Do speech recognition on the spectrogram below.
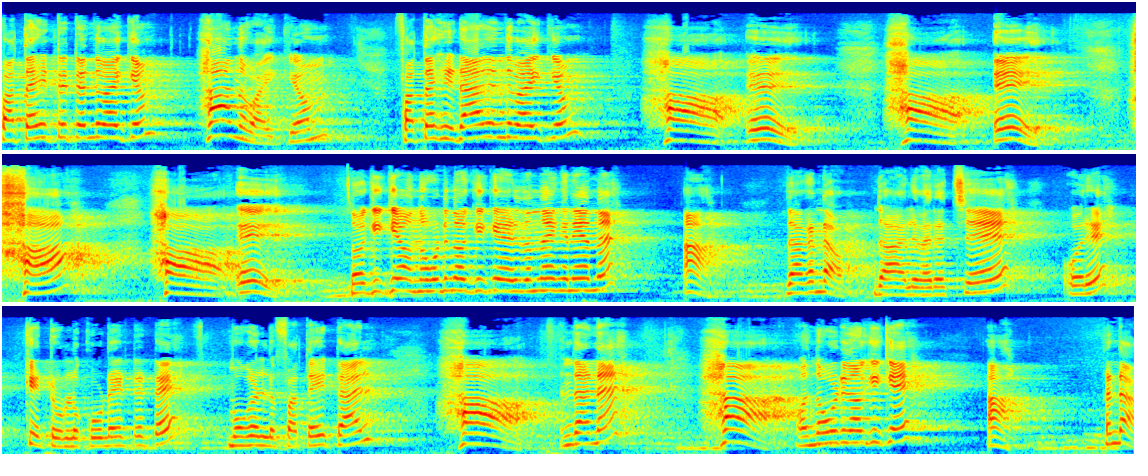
ഫത്ത ഇട്ടിട്ട് എന്ത് വായിക്കും? ഹ വായിക്കും. ഫത്ത ഹിടാതെ എന്ത് വായിക്കും? ഹ ഹ എ ഹ ഹ എ നോക്കിക്കേ ഒന്നുകൂടി നോക്കിക്കേ എഴുതുന്നത് എങ്ങനെയാന്ന്? ആ ഇതാ കണ്ടോ? ദാൽ വരച്ച് ഒരു കെട്ടുള്ളു കൂടെ ഇട്ടിട്ട് മുകളിൽ ഫത്ത ഇട്ടാൽ ഹ. എന്താണ്? ഹ. ഒന്നുകൂടി നോക്കിക്കേ. ആ കണ്ടോ?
